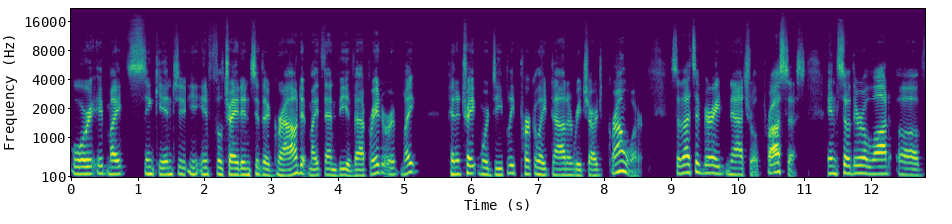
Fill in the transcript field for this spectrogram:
or it might sink into infiltrate into the ground it might then be evaporated or it might penetrate more deeply, percolate down, and recharge groundwater. So that's a very natural process. And so there are a lot of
